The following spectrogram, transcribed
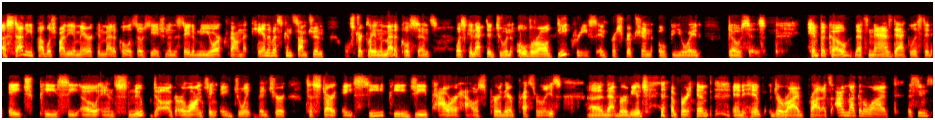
A study published by the American Medical Association in the state of New York found that cannabis consumption, well, strictly in the medical sense, was connected to an overall decrease in prescription opioid doses. Hempacco, that's NASDAQ listed HPCO, and Snoop Dogg are launching a joint venture to start a CPG powerhouse, per their press release. Uh, that verbiage for hemp and hemp derived products. I'm not going to lie, this seems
